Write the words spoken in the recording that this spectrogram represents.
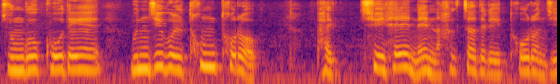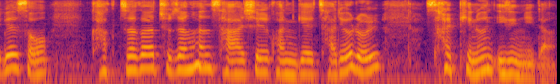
중국 고대 문집을 통틀어 발췌해낸 학자들의 토론집에서 각자가 주장한 사실관계 자료를 살피는 일입니다.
